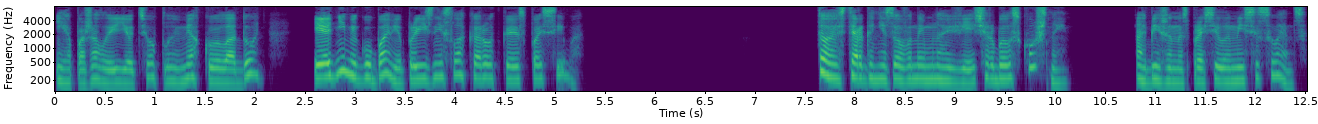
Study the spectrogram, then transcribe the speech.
Я пожала ее теплую мягкую ладонь и одними губами произнесла короткое спасибо. То есть организованный мной вечер был скучный? обиженно спросила миссис Венс.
